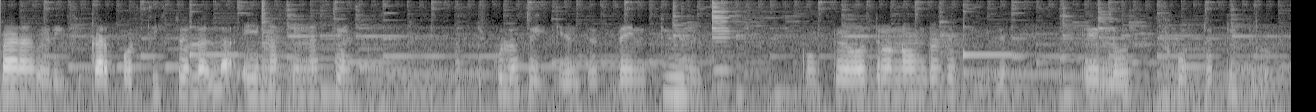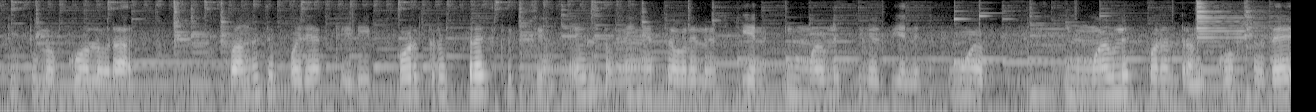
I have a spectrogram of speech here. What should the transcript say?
para verificar por sí sola la enajenación. Artículo 621. ¿Con qué otro nombre recibe el justo título? Título colorado. Cuando se puede adquirir por prescripción el dominio sobre los bienes inmuebles y los bienes muebles. Inmuebles por el transcurso de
